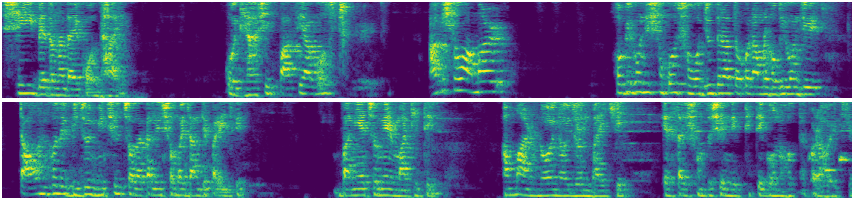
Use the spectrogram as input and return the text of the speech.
সেই বেদনাদায়ক অধ্যায়, ঐতিহাসিক পাঁচই আগস্ট, আমি সহ আমার হবিগঞ্জের সকল সহযোদ্ধারা তখন আমরা হবিগঞ্জের টাউন হলে বিজয় মিছিল চলাকালীন সময় জানতে পারি যে বানিয়াচংয়ের মাটিতে আমার নয় নয় জন ভাইকে এসআই সন্তোষের নেতৃত্বে গণহত্যা করা হয়েছে।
